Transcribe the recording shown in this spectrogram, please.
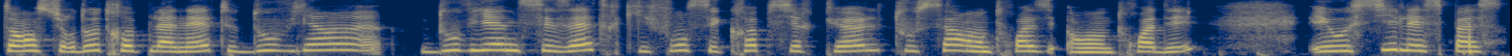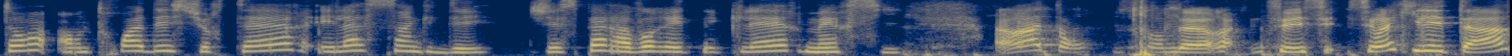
temps sur d'autres planètes, d'où viennent ces êtres qui font ces crop circles, tout ça en, 3, en 3D, et aussi l'espace-temps en 3D sur Terre et la 5D. J'espère avoir été clair, merci. Alors attends, c'est vrai qu'il est tard,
